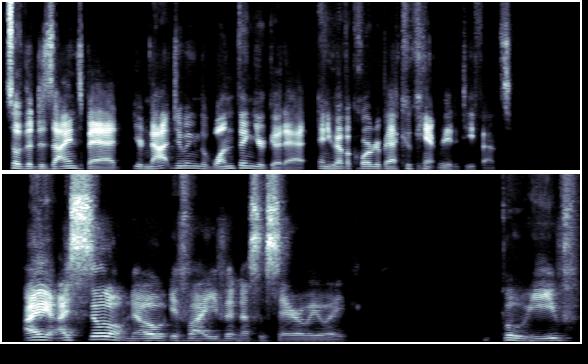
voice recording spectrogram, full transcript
so the design's bad. You're not doing the one thing you're good at, and you have a quarterback who can't read a defense. I I still don't know if I even necessarily like believe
